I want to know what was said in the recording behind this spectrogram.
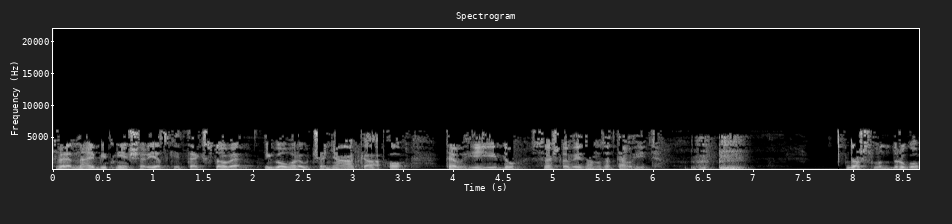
sve najbitnije šerijatske tekstove i govore učenjaka o tevhidu, sve što je vezano za tevhid. Došli smo do drugog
